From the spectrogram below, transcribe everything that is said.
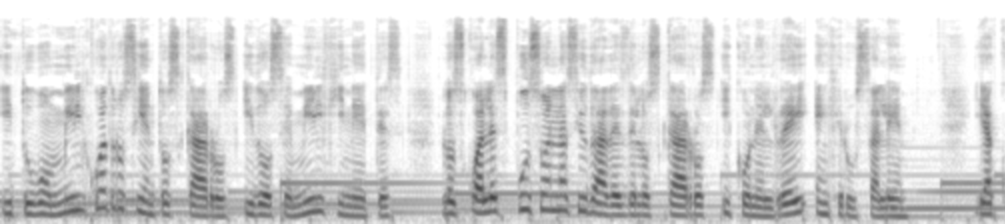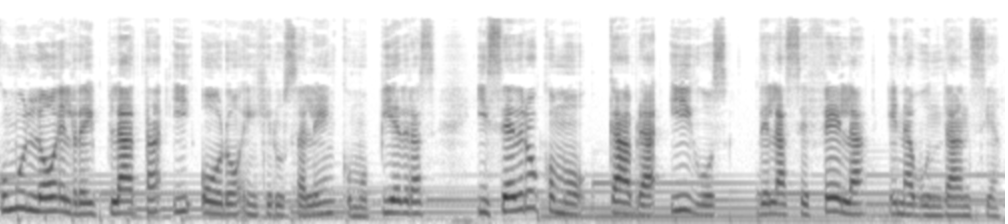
y tuvo mil cuatrocientos carros y doce mil jinetes, los cuales puso en las ciudades de los carros y con el rey en Jerusalén. Y acumuló el rey plata y oro en Jerusalén como piedras, y cedro como cabra higos de la cefela en abundancia.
